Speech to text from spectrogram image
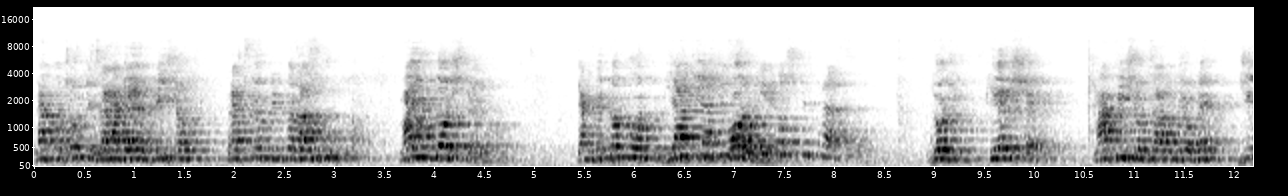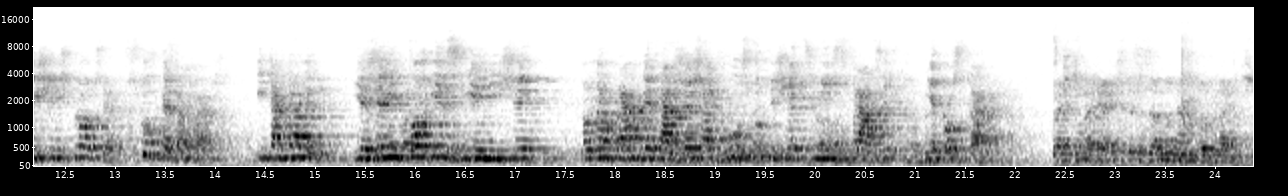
na początek zarabiają tysiąc, pracują tylko na ZUS. Mają dość tego. Jakby to było w jakiejś wysokie koszty pracy. Do pierwsze ma tysiąc zarobione 10%, stówkę zapłaci i tak dalej. Jeżeli to nie zmieni się, to naprawdę ta rzesza 200 tysięcy miejsc pracy nie powstanie. Państwa, ja jestem z zawodu budowlańcy.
